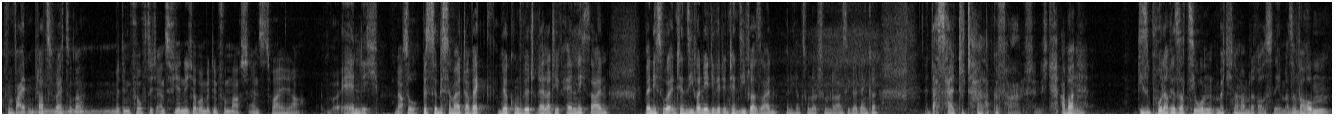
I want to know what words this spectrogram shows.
auf einem weiten Platz vielleicht sogar? Mit dem 50 1.4 nicht, aber mit dem 85 1.2 ja. Ähnlich. Ja. So, bist du ein bisschen weiter weg. Wirkung wird relativ ähnlich sein. Wenn nicht sogar intensiver. Nee, die wird intensiver sein, wenn ich ans 135er denke. Das ist halt total abgefahren, finde ich. Aber mhm diese Polarisation möchte ich nochmal mit rausnehmen. Also warum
